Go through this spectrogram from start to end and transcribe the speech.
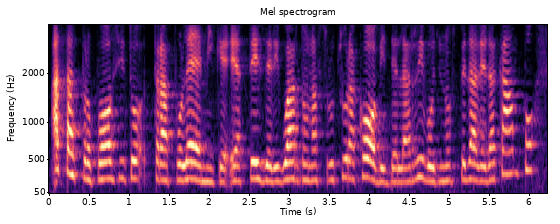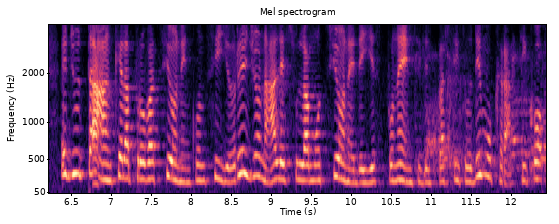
A tal proposito, tra polemiche e attese riguardo una struttura Covid e l'arrivo di un ospedale da campo, è giunta anche l'approvazione in Consiglio regionale sulla mozione degli esponenti del Partito Democratico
